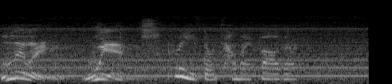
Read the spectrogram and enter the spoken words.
Lily wins. Please don't tell my father.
